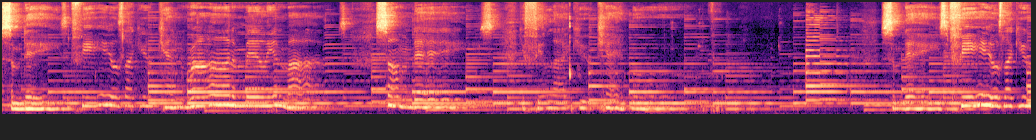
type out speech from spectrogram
Some days it feels like you can run a million miles. Some days you feel like you can't move. Some days it feels like you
